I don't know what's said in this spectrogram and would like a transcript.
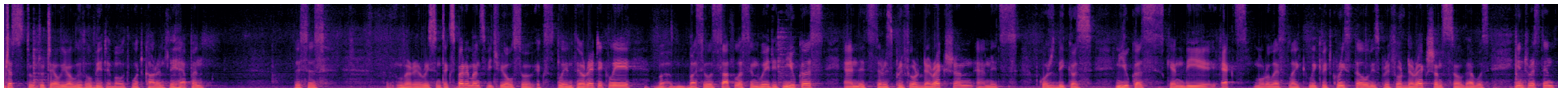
just to, to tell you a little bit about what currently happen. This is very recent experiments, which we also explain theoretically. Bacillus subtilis invaded mucus, and it's, there is preferred direction, and it's course because mucus can be acts more or less like liquid crystal with preferred directions. So that was interesting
